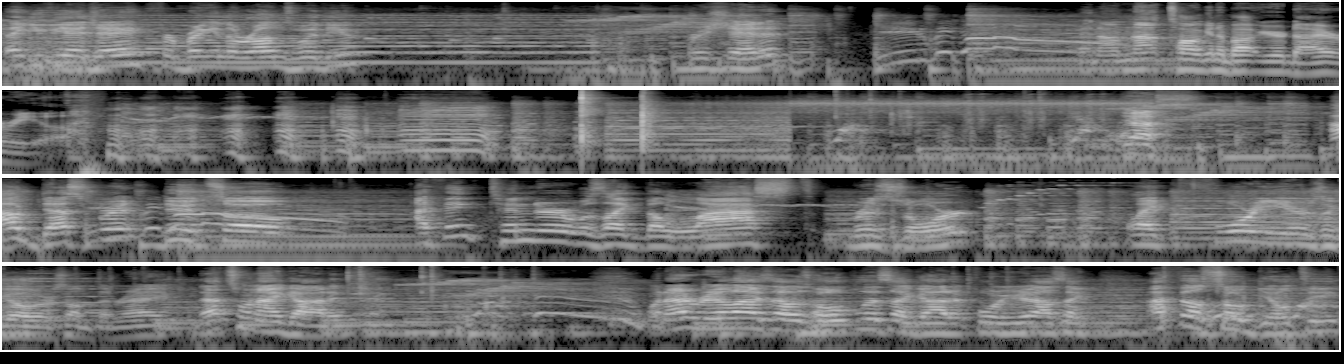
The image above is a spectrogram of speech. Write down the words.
Thank you, VJ, for bringing the runs with you. Appreciate it. And I'm not talking about your diarrhea. yes. How desperate? Dude, so I think Tinder was like the last resort like four years ago or something, right? That's when I got it. when I realized I was hopeless, I got it four years. I was like, I felt so guilty.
